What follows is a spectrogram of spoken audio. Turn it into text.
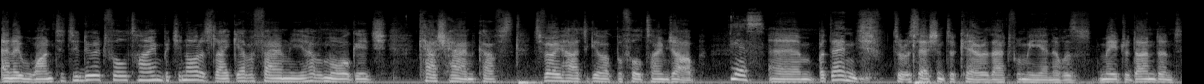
and I wanted to do it full time, but you know what it's like. You have a family, you have a mortgage, cash handcuffs. It's very hard to give up a full time job. Yes. Um, but then the recession took care of that for me, and I was made redundant.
